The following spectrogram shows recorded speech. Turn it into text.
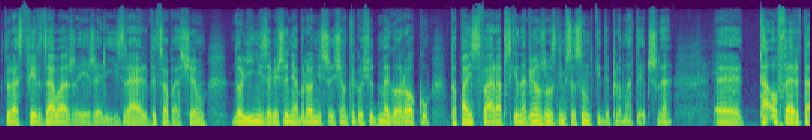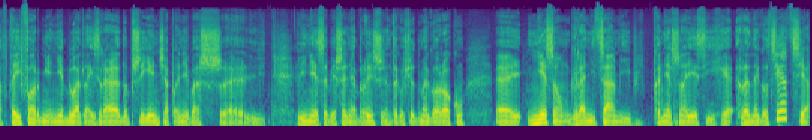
która stwierdzała, że jeżeli Izrael wycofa się do linii zawieszenia broni z 1967 roku, to państwa arabskie nawiążą z nim stosunki dyplomatyczne. E, ta oferta w tej formie nie była dla Izraela do przyjęcia, ponieważ e, linie zawieszenia broni z 1967 roku e, nie są granicami, konieczna jest ich renegocjacja.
